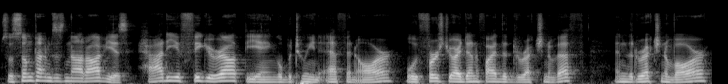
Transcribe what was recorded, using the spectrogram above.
So sometimes it's not obvious. How do you figure out the angle between f and r? Well, first you identify the direction of f and the direction of r.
